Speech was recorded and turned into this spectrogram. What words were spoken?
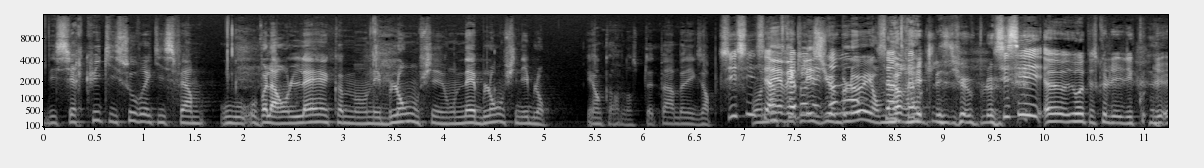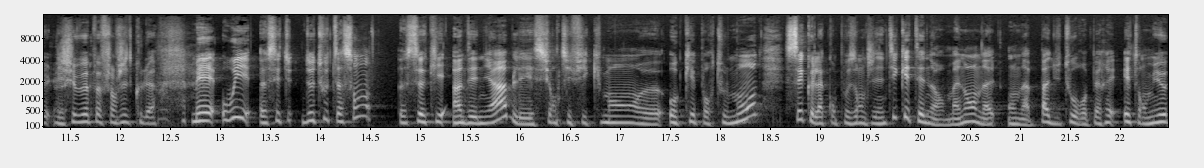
des circuits qui s'ouvrent et qui se ferment? Ou ou voilà, on l'est comme on est blond, on, finit- on est blond, on finit blond. Et encore, non, c'est peut-être pas un bon exemple. Si, si, on est avec bon les yeux non, non, bleus et on meurt très avec les yeux bleus. Si, si, oui, parce que les, les cheveux peuvent changer de couleur. Mais oui, euh, c'est de toute façon, euh, ce qui est indéniable et scientifiquement euh, OK pour tout le monde, c'est que la composante génétique est énorme. Maintenant, on n'a on n'a pas du tout repéré, et tant mieux,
